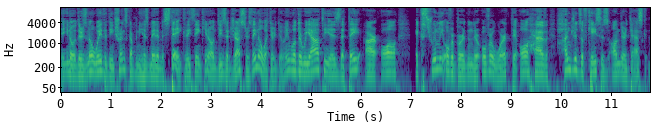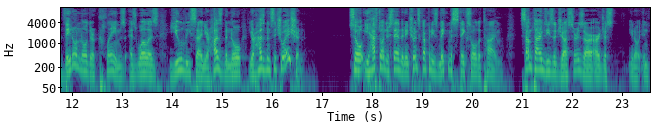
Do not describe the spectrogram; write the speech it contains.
you know, there's no way that the insurance company has made a mistake. They think, you know, these adjusters, they know what they're doing. Well, the reality is that they are all extremely overburdened. They're overworked. They all have hundreds of cases on their desk. They don't know their claims as well as you, Lisa, and your husband know your husband's situation. So you have to understand that insurance companies make mistakes all the time. Sometimes these adjusters are, are just, you know, in,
